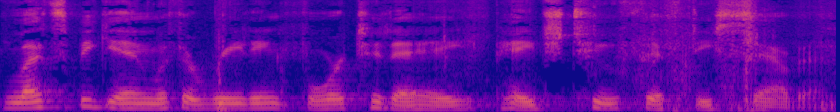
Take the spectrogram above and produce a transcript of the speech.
Let's begin with a reading for today, page 257.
